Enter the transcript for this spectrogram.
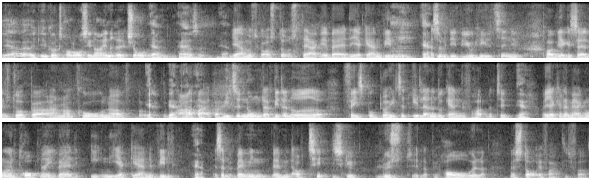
Ja, og i kontrol over sine egne reaktioner. Ja, ja, Altså, ja. Jeg har måske også stå stærke, hvad er det, jeg gerne vil? Ja. Ja. Altså, fordi vi er jo hele tiden påvirket, særligt hvis du har børn og kone og, og Ja, ja, ja, ja. arbejde. Der er hele tiden nogen, der vil dig noget, og Facebook. Du har hele tiden et eller andet, du gerne vil forholde dig til. Ja. Og jeg kan da mærke, at nogle gange drukner i, hvad er det egentlig, jeg gerne vil? Ja. Altså, hvad er, min, hvad er min autentiske lyst eller behov, eller hvad står jeg faktisk for?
